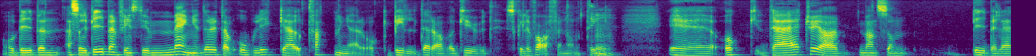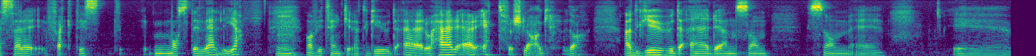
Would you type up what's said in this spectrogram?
och Bibeln, alltså i Bibeln finns det ju mängder av olika uppfattningar och bilder av vad Gud skulle vara för någonting. Mm. Eh, och där tror jag man som bibelläsare faktiskt måste välja mm. vad vi tänker att Gud är. Och här är ett förslag då. Att Gud är den som, som eh, eh,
